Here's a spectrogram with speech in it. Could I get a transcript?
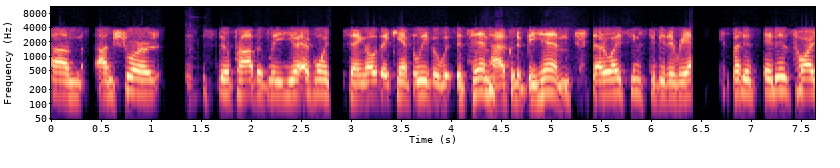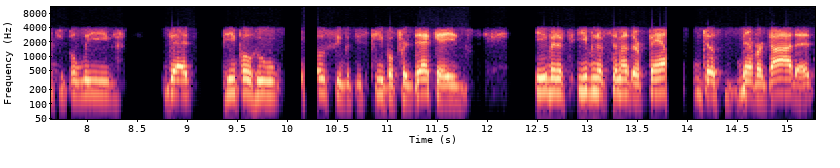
um, I'm sure they're probably you know, everyone's saying, "Oh, they can't believe it. It's him. How could it be him?" That always seems to be the reaction. But it, it is hard to believe that people who closely with these people for decades, even if even if some other family just never got it,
